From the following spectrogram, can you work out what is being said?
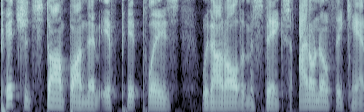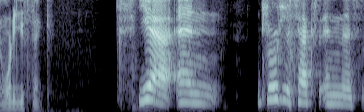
Pitt should stomp on them if Pitt plays without all the mistakes. I don't know if they can. What do you think? Yeah, and Georgia Tech's in this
